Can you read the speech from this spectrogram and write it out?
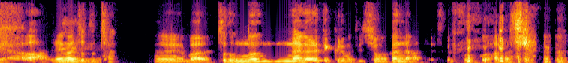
やーあれはちょっとちゃん、うん、まあ、ちょっとの流れてくるまで一瞬わかんなかったですけど、僕は話が。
